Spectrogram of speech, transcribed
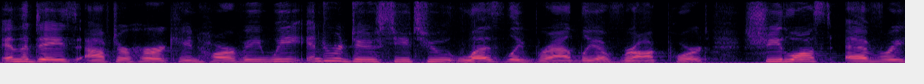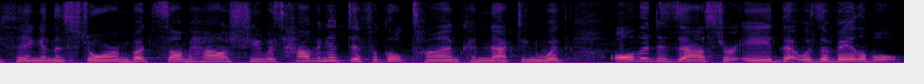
In the days after Hurricane Harvey, we introduced you to Leslie Bradley of Rockport. She lost everything in the storm, but somehow she was having a difficult time connecting with all the disaster aid that was available.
